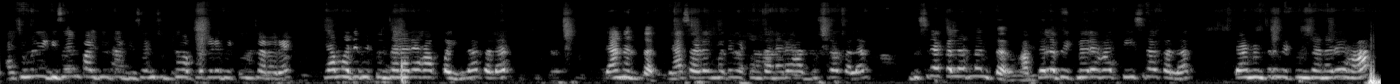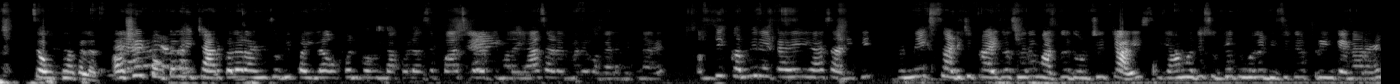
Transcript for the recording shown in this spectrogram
याच्यामध्ये डिझाईन पाहिजे तर डिझाईन सुद्धा आपल्याकडे भेटून जाणार आहे. यामध्ये भेटून जाणार आहे हा पहिला कलर त्यानंतर या साड्यांमध्ये भेटून जाणार आहे हा दुसरा कलर दुसऱ्या कलर नंतर आपल्याला भेटणार आहे हा तिसरा कलर त्यानंतर भेटून जाणार आहे हा चौथा कलर असे टोटल हे चार कलर आहे जो मी पहिला ओपन करून दाखवला असे पाच कलर तुम्हाला ह्या साड्यांमध्ये बघायला भेटणार आहे. अगदी कमी रेट आहे ह्या साडीची. तर नेक्स्ट साडीची प्राइस असणार आहे मात्र दोनशे चाळीस. यामध्ये सुद्धा तुम्हाला डिजिटल प्रिंट येणार आहे.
